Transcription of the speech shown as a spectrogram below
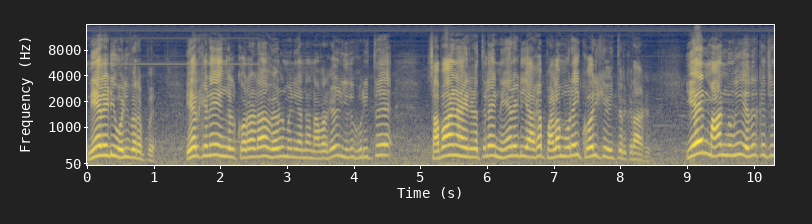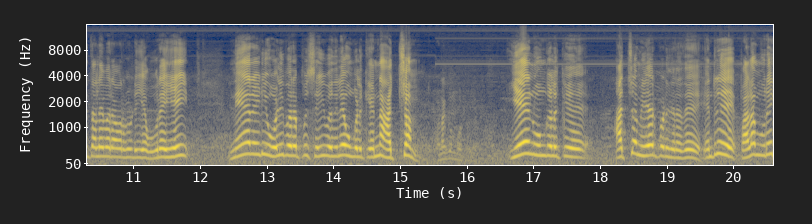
நேரடி ஒளிபரப்பு. ஏற்கனவே எங்கள் கொறடா வேலுமணி அண்ணன் அவர்கள் இது குறித்து சபாநாயகரிடத்தில் நேரடியாக பலமுறை கோரிக்கை வைத்திருக்கிறார்கள். ஏன் மாண்புமிகு எதிர்க்கட்சி தலைவர் அவர்களுடைய உரையை நேரடி ஒளிபரப்பு செய்வதிலே உங்களுக்கு என்ன அச்சம்? ஏன் உங்களுக்கு அச்சம் ஏற்படுகிறது என்று பலமுறை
